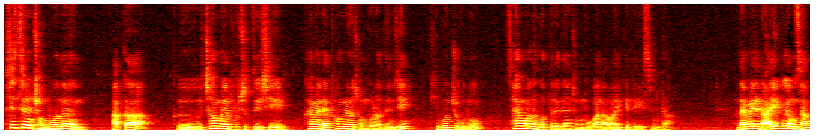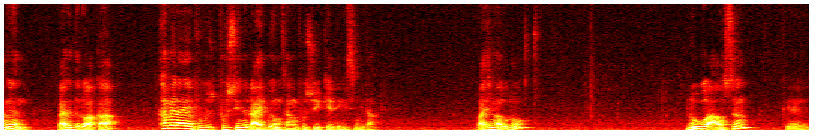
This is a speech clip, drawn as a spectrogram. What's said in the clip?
시스템 정보는 아까 그 처음에 보셨듯이 카메라의 펌웨어 정보라든지 기본적으로 사용하는 것들에 대한 정보가 나와 있게 되겠습니다. 그 다음에 라이브 영상은 말 그대로 아까 카메라에 볼 수 있는 라이브 영상을 볼 수 있게 되겠습니다. 마지막으로 로그 아웃은 그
